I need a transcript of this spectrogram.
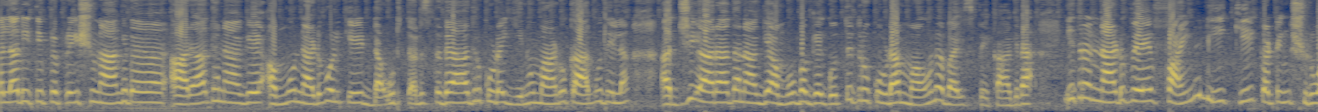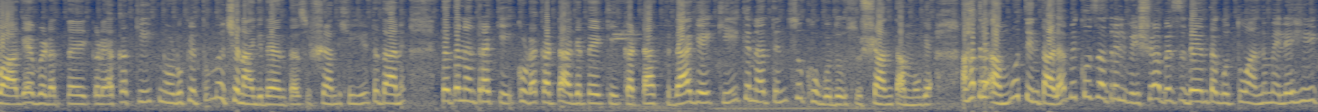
ಎಲ್ಲ ರೀತಿ ಪ್ರಿಪ್ರೇಷನ್ ಆಗಿದೆ. ಆರಾಧನಾಗೆ ಅಮ್ಮು ನಡವಳಿಕೆ ಡೌಟ್ ತರಿಸ್ತದೆ. ಆದರೂ ಕೂಡ ಏನೂ ಮಾಡೋಕ್ಕಾಗೋದಿಲ್ಲ. ಅಜ್ಜಿ ಆರಾಧನಾಗೆ ಅಮ್ಮು ಬಗ್ಗೆ ಗೊತ್ತಿದ್ರೂ ಕೂಡ ಮೌನ ವಹಿಸ್ಬೇಕಾಗಿದೆ ಇದರ ನಡುವೆ ಫೈನಲಿ ಕೇಕ್ ಕಟಿಂಗ್ ಶುರು ಆಗೇ ಬಿಡುತ್ತೆ ಈ ಕಡೆ. ಅಕ್ಕ ಕೇಕ್ ನೋಡೋಕೆ ತುಂಬ ಚೆನ್ನಾಗಿದೆ ಅಂತ ಸುಶಾಂತ್ ಹೇಳ್ತಿದ್ದಾನೆ. ತದನಂತರ ಕೇಕ್ ಕೂಡ ಕಟ್ ಆಗುತ್ತೆ. ಕೇಕ್ ಕಟ್ ಆಗ್ತಿದ್ದಾಗೆ ಕೇಕನ್ನು ತಿನ್ಸಕ್ಕೆ ಹೋಗೋದು ಸುಶಾಂತ್ ಅಮ್ಮುಗೆ. ಆದರೆ ಅಮ್ಮು ತಿಂತಾಳೆ? ಬಿಕಾಸ್ ಅದರಲ್ಲಿ ವಿಷ ಬೆರೆಸಿದೆ ಅಂತ ಗೊತ್ತು. ಅಂದಮೇಲೆ ಹೇಗೆ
